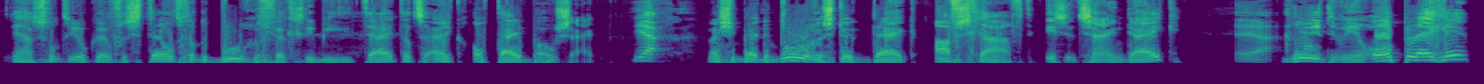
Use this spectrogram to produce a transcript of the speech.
ja, stond hij ook wel versteld van de boerenflexibiliteit, dat ze eigenlijk altijd boos zijn. Ja, Als je bij de boeren een stuk dijk afschaaft, is het zijn dijk. Ja, Wil je het er weer opleggen,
